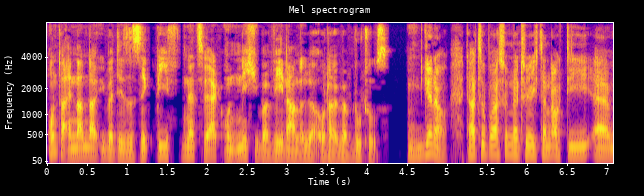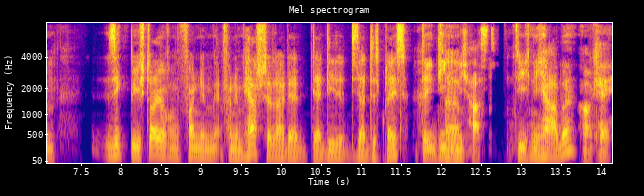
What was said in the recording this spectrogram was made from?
untereinander über dieses Zigbee-Netzwerk und nicht über WLAN oder, oder über Bluetooth. Genau. Dazu brauchst du natürlich dann auch die ähm, Zigbee-Steuerung von dem von dem Hersteller der der die, dieser Displays, die, die ähm, du nicht hast, die ich nicht habe. Okay.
